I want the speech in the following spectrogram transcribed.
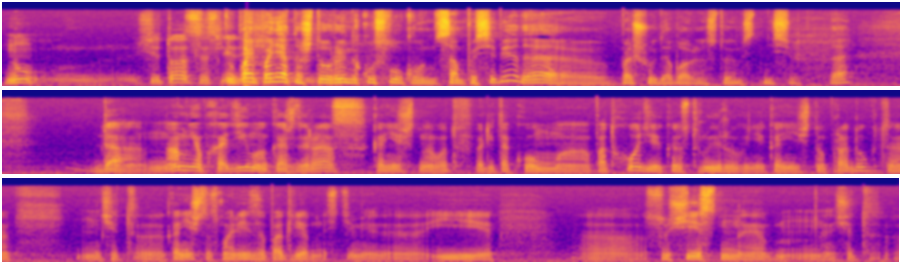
Ну, ситуация ну, следующая. Ну, понятно, что рынок услуг, он сам по себе, да, большую добавленную стоимость несет, да? Да, нам необходимо каждый раз, конечно, вот при таком а, подходе конструирования конечного продукта, значит, э, конечно, смотреть за потребностями. И Э, существенная значит, э,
